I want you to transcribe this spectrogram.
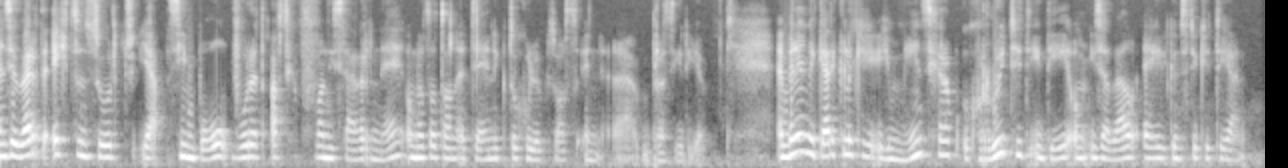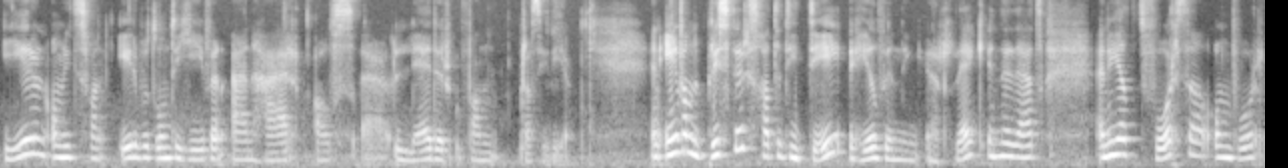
En ze werd echt een soort ja, symbool voor het afschaffen van die slavernij, omdat dat dan uiteindelijk toch gelukt was in uh, Brazilië. En binnen de kerkelijke gemeenschap groeit het idee om Isabel eigenlijk een stukje te gaan eren, om iets van eerbetoon te geven aan haar als uh, leider van Brazilië. En een van de priesters had het idee, heel vindingrijk inderdaad, en die had het voorstel om voor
